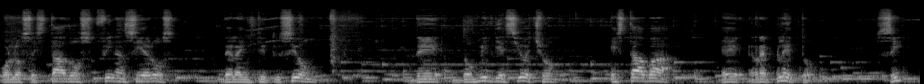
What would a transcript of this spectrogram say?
por los estados financieros de la institución de 2018 estaba eh, repleto, sí,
